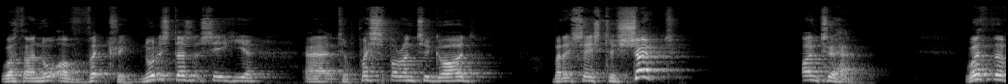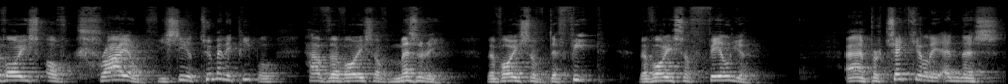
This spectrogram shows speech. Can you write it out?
with a note of victory. Notice doesn't say here uh, to whisper unto God, but it says to shout unto him with the voice of triumph. You see, too many people have the voice of misery, the voice of defeat, the voice of failure. And particularly in this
